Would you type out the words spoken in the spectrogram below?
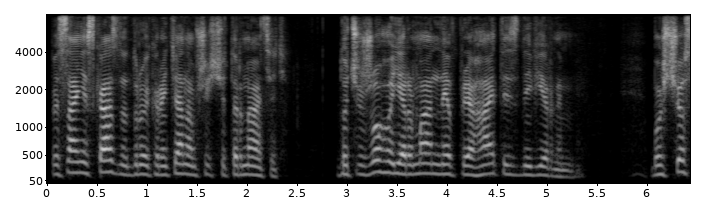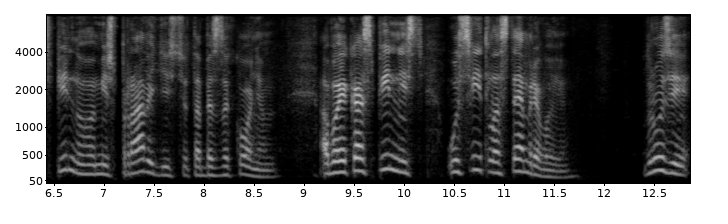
В Писанні сказано 2 Коринтянам 6,14. До чужого ярма не впрягайтесь з невірними. Бо що спільного між праведністю та беззаконням? Або яка спільність у світла з темрявою? Друзі,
